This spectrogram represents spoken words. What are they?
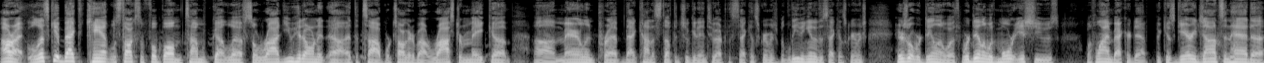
All right. Well, let's get back to camp. Let's talk some football in the time we've got left. So, Rod, you hit on it uh, at the top. We're talking about roster makeup, uh, Maryland prep, that kind of stuff that you'll get into after the second scrimmage. But leading into the second scrimmage, here's what we're dealing with. We're dealing with more issues with linebacker depth because Gary Johnson had a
